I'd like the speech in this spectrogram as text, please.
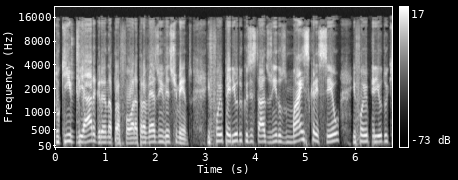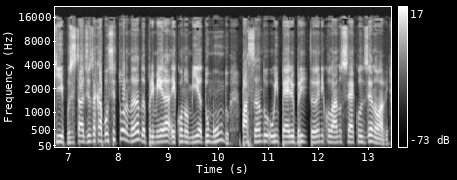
do que enviar grana para fora através do investimento. E foi o período que os Estados Unidos mais cresceu e foi o período que os Estados Unidos acabou se tornando a primeira economia do mundo, passando o Império Britânico lá no século XIX.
